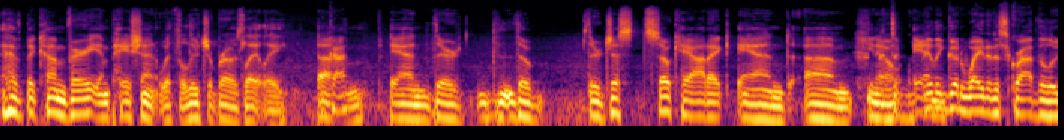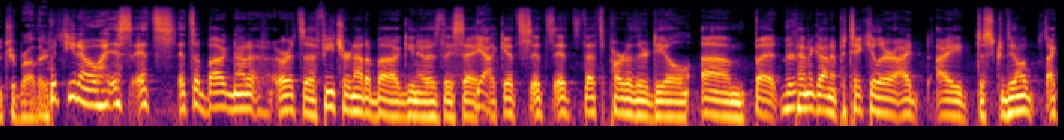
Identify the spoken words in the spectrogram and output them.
have become very impatient with the Lucha Bros lately, um, and they're the they're just so chaotic, and um, you know, It's a really and- good way to describe the Lucha Brothers. But you know, it's it's it's a bug, not a, or it's a feature, not a bug. You know, as they say. Yeah. Like it's it's it's that's part of their deal. Um, but Pentagon in particular, I I just the only like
